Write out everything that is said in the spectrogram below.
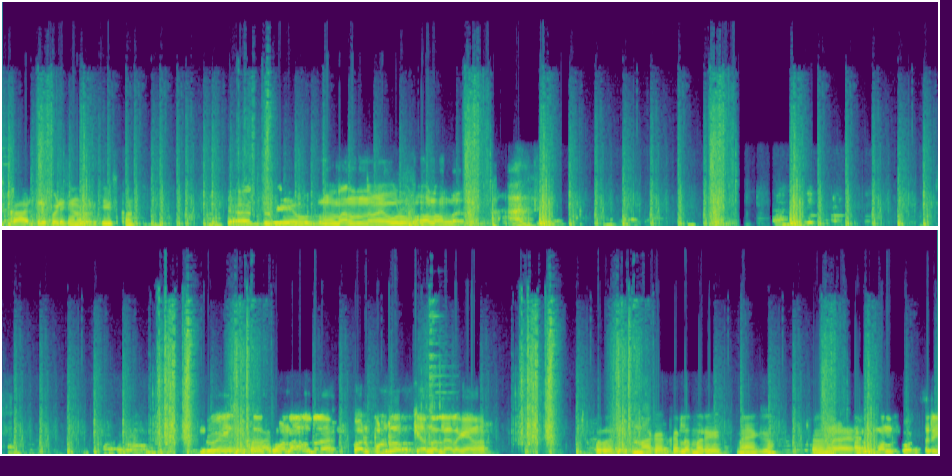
స్కాడ్ త్రీ పడిన కూడా తీసుకోండి మన ఎవరు వాళ్ళం లేదు రోహిత్ కొనాలరా పర్పుల్ డ్రాప్కి వెళ్ళాలి ఎలాగైనా. నాకు అక్కర్లేదు మరి మ్యాక్సిమం వన్. ఫోర్ త్రీ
